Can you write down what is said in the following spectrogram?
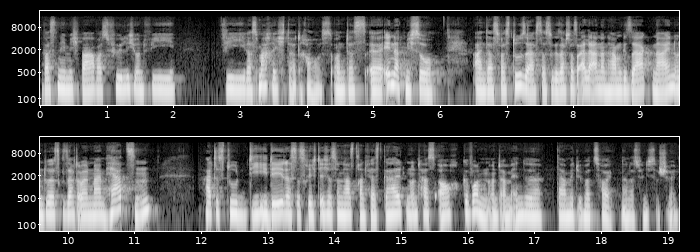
Was nehme ich wahr? Was fühle ich und wie, wie, was mache ich da draus? Und das erinnert mich so an das, was du sagst, dass du gesagt hast, alle anderen haben gesagt nein und du hast gesagt, aber in meinem Herzen hattest du die Idee, dass es richtig ist und hast dran festgehalten und hast auch gewonnen und am Ende damit überzeugt. Na, das finde ich so schön.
